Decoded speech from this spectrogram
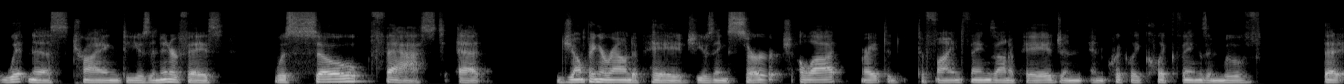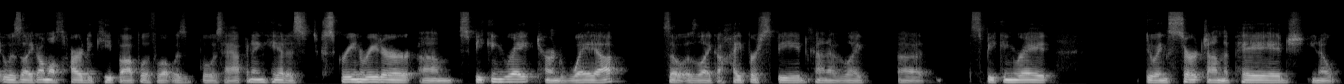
witness trying to use an interface was so fast at jumping around a page using search a lot right to to find things on a page and and quickly click things and move that it was like almost hard to keep up with what was what was happening. He had a screen reader um, speaking rate turned way up. So it was like a hyper speed kind of like uh, speaking rate, doing search on the page, you know,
